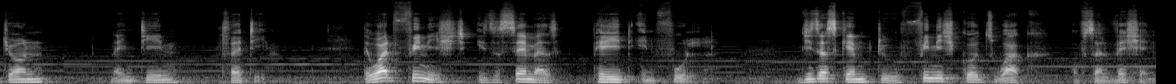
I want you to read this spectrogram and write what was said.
John 19 30. The word finished is the same as paid in full. Jesus came to finish God's work of salvation,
